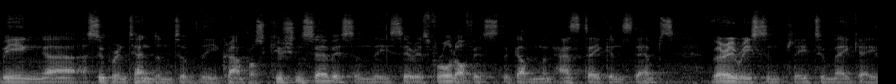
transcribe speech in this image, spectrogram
being uh, a superintendent of the Crown Prosecution Service and the Serious Fraud Office, the government has taken steps very recently to make a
